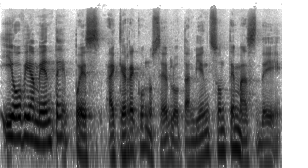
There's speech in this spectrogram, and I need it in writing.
Y obviamente, pues hay que reconocerlo, también son temas de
